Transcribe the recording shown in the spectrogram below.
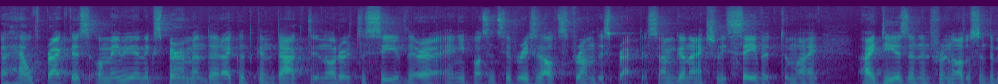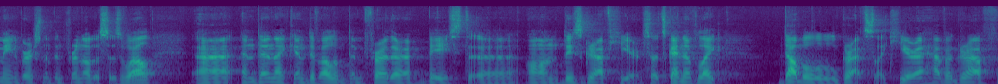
a health practice or maybe an experiment that I could conduct in order to see if there are any positive results from this practice. So I'm going to actually save it to my ideas in Infranodus, in the main version of Infranodus as well. Uh, and then I can develop them further based uh, on this graph here. So it's kind of like double graphs. Like here I have a graph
